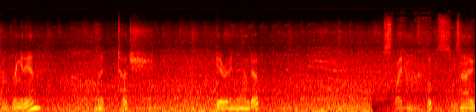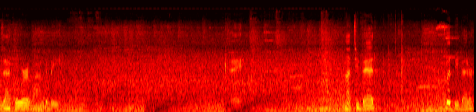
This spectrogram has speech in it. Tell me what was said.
gonna bring it in. I'm gonna touch. Get everything warmed up. Slide him on. Oops, he's not exactly where I want him to be. Not too bad. Could be better.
